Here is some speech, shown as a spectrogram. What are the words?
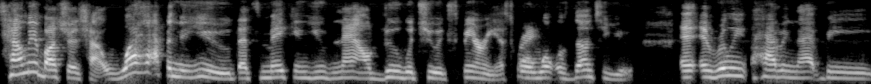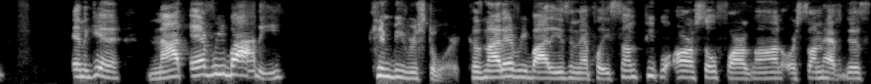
Tell me about your child. What happened to you that's making you now do what you experienced or Right. what was done to you? And, and really having that be and again, not everybody can be restored because not everybody is in that place. Some people are so far gone, or some have just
